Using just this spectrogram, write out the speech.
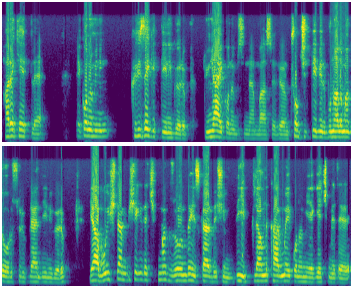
hareketle ekonominin krize gittiğini görüp, dünya ekonomisinden bahsediyorum, çok ciddi bir bunalıma doğru sürüklendiğini görüp, ya bu işten bir şekilde çıkmak zorundayız kardeşim deyip planlı karma ekonomiye geçmeleri,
